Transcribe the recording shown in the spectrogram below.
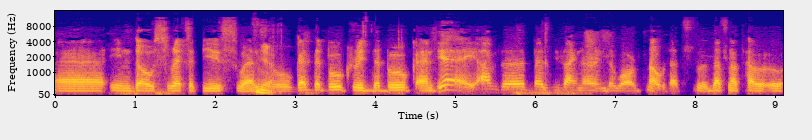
uh, in those recipes when yeah. you get the book, read the book, and yeah, I'm the best designer in the world. No, that's that's not how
